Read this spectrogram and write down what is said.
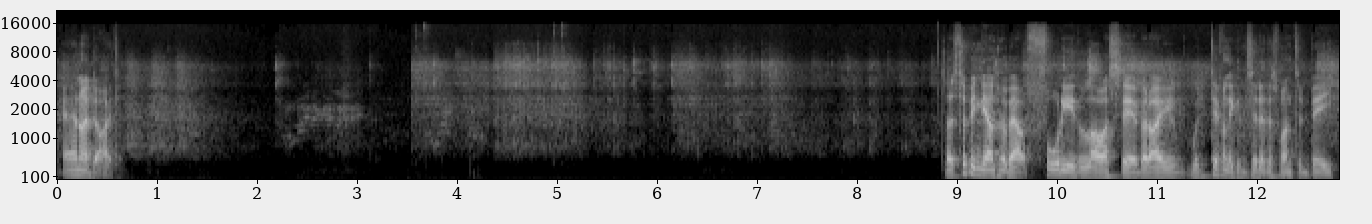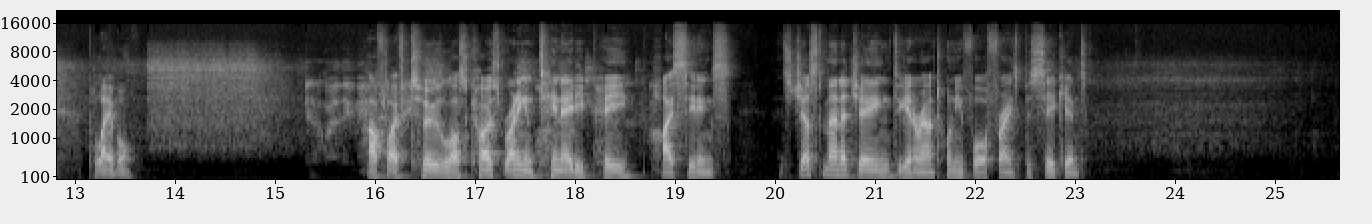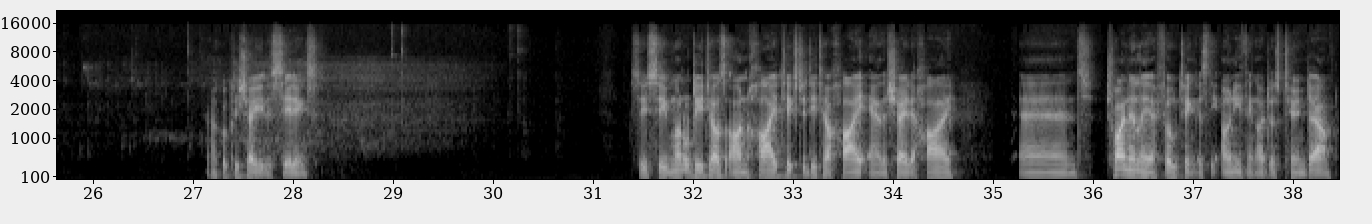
And I died. So it's tipping down to about 40, the lowest there, but I would definitely consider this one to be playable. Half-Life 2, The Lost Coast, running in 1080p, high settings. It's just managing to get around 24 frames per second. I'll quickly show you the settings. So you see model details on high, texture detail high, and the shader high. And trilinear filtering is the only thing I just turned down.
